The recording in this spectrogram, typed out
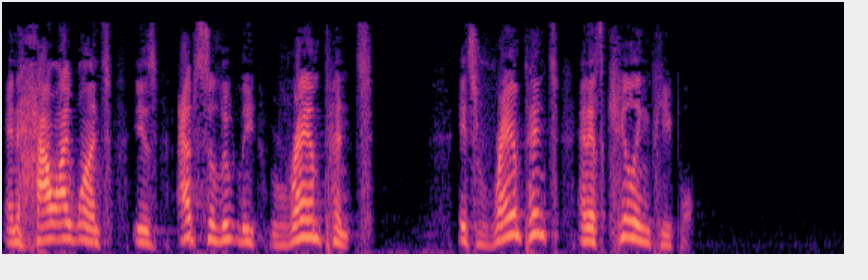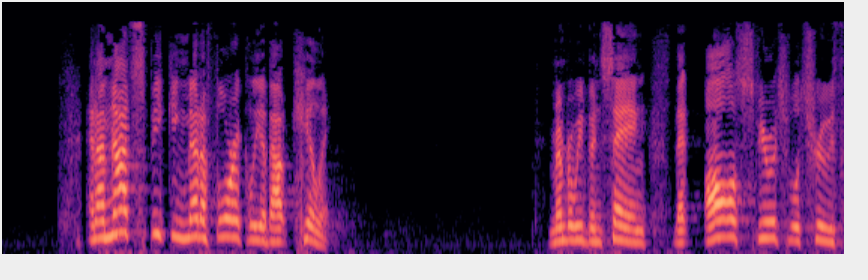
and how I want is absolutely rampant. It's rampant and it's killing people. And I'm not speaking metaphorically about killing. Remember, we've been saying that all spiritual truth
